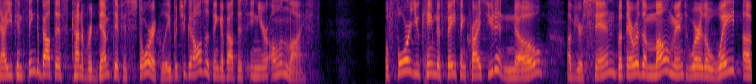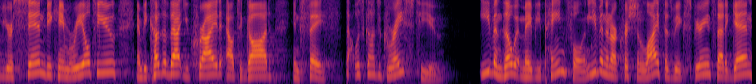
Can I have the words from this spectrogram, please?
Now, you can think about this kind of redemptive historically, but you can also think about this in your own life. Before you came to faith in Christ, you didn't know of your sin, but there was a moment where the weight of your sin became real to you, and because of that, you cried out to God in faith. That was God's grace to you, even though it may be painful. And even in our Christian life, as we experience that again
